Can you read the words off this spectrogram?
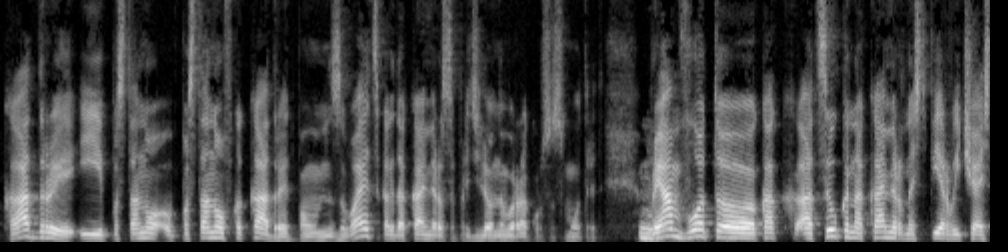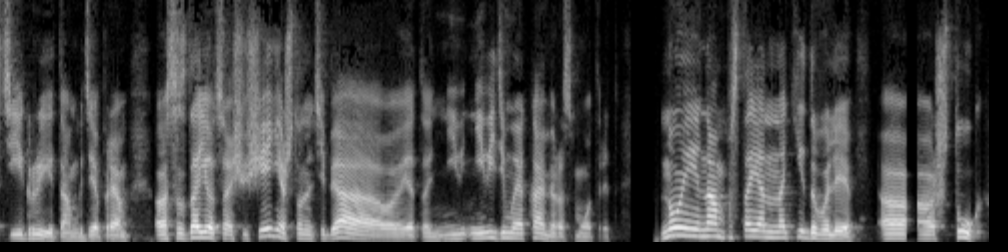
кадры и постанов... постановка кадра, это, по-моему, называется, когда камера с определенного ракурса смотрит. Mm-hmm. Прям вот э, как отсылка на камерность первой части игры, там, где прям э, создается ощущение, что на тебя э, это не... невидимая камера смотрит. Ну и нам постоянно накидывали э, штук,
